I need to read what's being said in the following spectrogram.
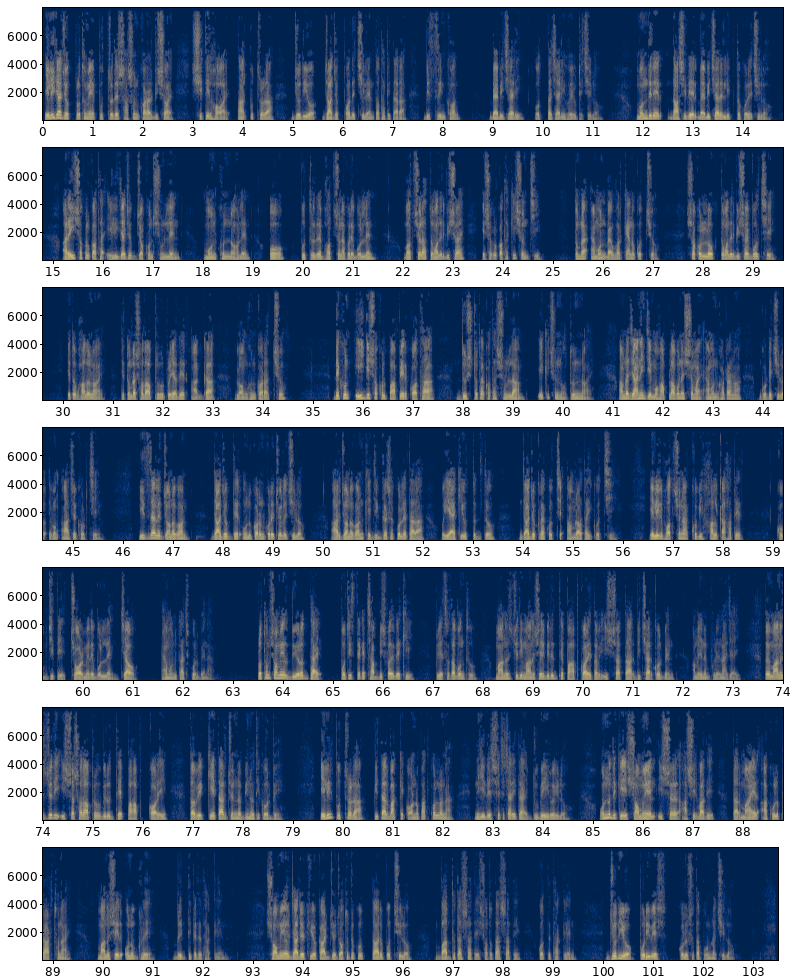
এলিজাজক প্রথমে পুত্রদের শাসন করার বিষয় শিথিল হওয়ায় তার পুত্ররা যদিও যাজক পদে ছিলেন, তথাপি তারা বিশৃঙ্খল, ব্যবিচারী, অত্যাচারী হয়ে উঠেছিল। মন্দিরের দাসীদের ব্যবিচারে লিপ্ত করেছিল। আর এই সকল কথা এলিজাজক যখন শুনলেন, মন ক্ষুণ্ণ হলেন ও পুত্রদের ভৎসনা করে বললেন, বৎসরা, তোমাদের বিষয় এ সকল কথা কি শুনছি? তোমরা এমন ব্যবহার কেন করছ? সকল লোক তোমাদের বিষয় বলছে এ তো ভালো নয় যে তোমরা সদাপ্রভুর প্রজাদের আজ্ঞা লঙ্ঘন করাচ্ছ। দেখুন, এই যে সকল পাপের কথা, দুষ্টতার কথা শুনলাম, এ কিছু নতুন নয়। আমরা জানি যে মহাপ্লাবনের সময় এমন ঘটনা ঘটেছিল এবং আজও ঘটছে। ইসরায়েলের জনগণ যাজকদের অনুকরণ করে চলেছিল, আর জনগণকে জিজ্ঞাসা করলে তারা ওই একই উত্তর দিত, যাজকরা করছে, আমরাও তাই করছি। এলির ভৎসনা খুবই হালকা হাতের কবজিতে চড় মেরে বললেন, যাও, এমন কাজ করবে না। প্রথম সময়ের দুয়ের অধ্যায়, পঁচিশ থেকে ২৬ পদে দেখি, প্রিয় শ্রোতা বন্ধু, মানুষ যদি মানুষের বিরুদ্ধে পাপ করে, তবে ঈশ্বর তার বিচার করবেন, আমরা যেন ভুলে না যাই। তবে মানুষ যদি ঈশ্বর সদাপ্রভু বিরুদ্ধে পাপ করে, তবে কে তার জন্য বিনতি করবে? এলির পুত্ররা পিতার বাক্যে কর্ণপাত করল না, নিজেদের স্বেচ্ছাচারিতায় ডুবেই রইল। অন্যদিকে সময়েল ঈশ্বরের আশীর্বাদে তার মায়ের আকুল প্রার্থনায় মানুষের অনুগ্রহে বৃদ্ধি পেতে থাকলেন। সময়েল যাজকীয় কার্য যতটুকু তার উপর ছিল, বাধ্যতার সাথে, সততার সাথে করতে থাকলেন। যদিও পরিবেশ কলুষতাপূর্ণ ছিল।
